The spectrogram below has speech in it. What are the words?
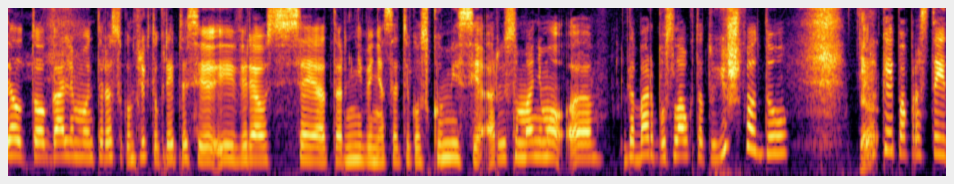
Dėl to galimo interesų konfliktų kreiptasi į vyriausiąją tarnybinės etikos komisiją. Ar jūsų manimo e, dabar bus laukta tų išvadų? Na, ir kaip paprastai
